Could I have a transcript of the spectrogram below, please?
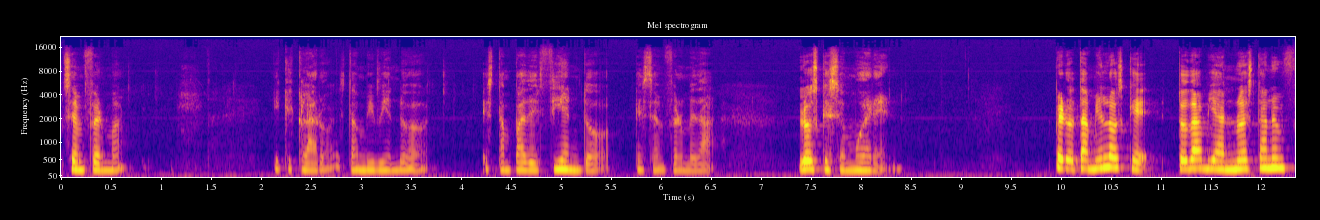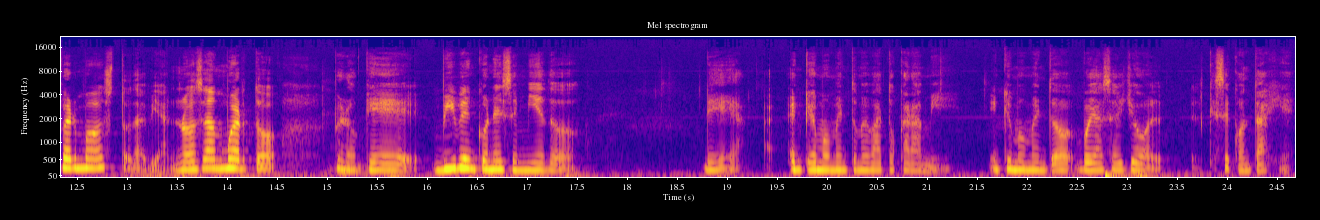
se enferman y que claro, están viviendo, están padeciendo esa enfermedad, los que se mueren, pero también los que todavía no están enfermos, todavía no se han muerto, pero que viven con ese miedo de en qué momento me va a tocar a mí, en qué momento voy a ser yo el, que se contagie.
